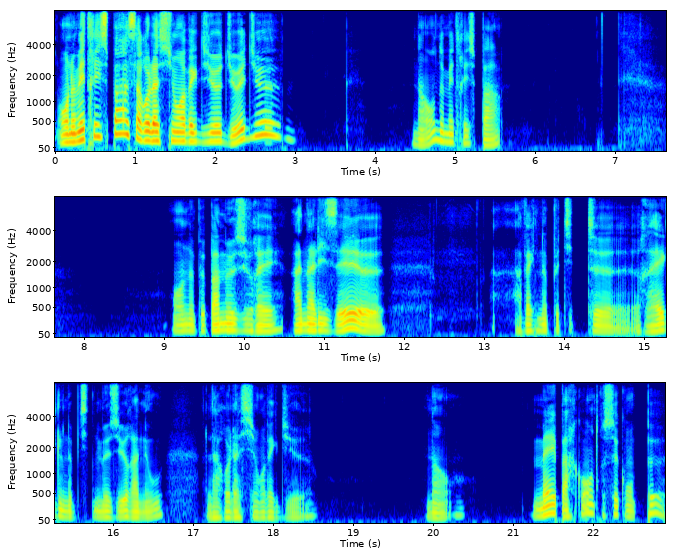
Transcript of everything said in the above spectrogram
On ne maîtrise pas sa relation avec Dieu. Dieu est Dieu. Non, on ne maîtrise pas. On ne peut pas mesurer, analyser euh, avec nos petites euh, règles, nos petites mesures à nous, la relation avec Dieu. Non. Mais par contre, ce qu'on peut,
